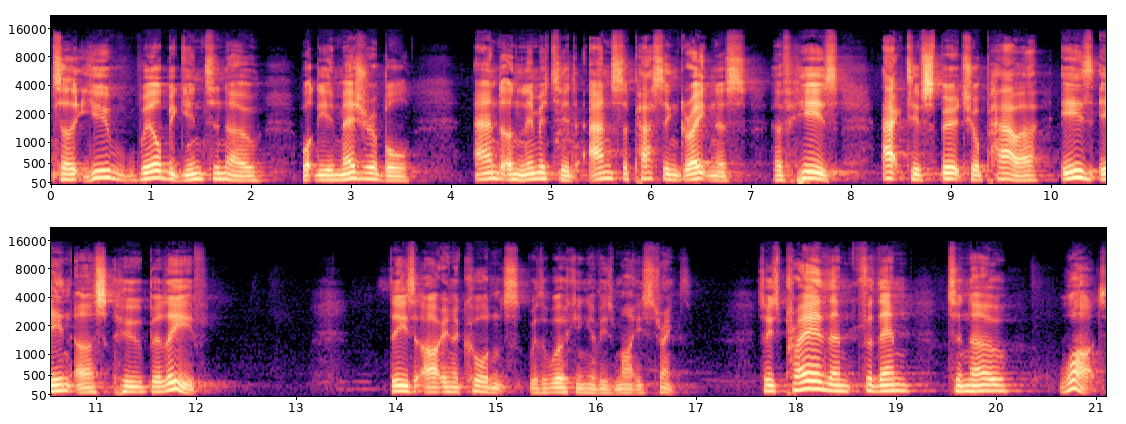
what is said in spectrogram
so that you will begin to know what the immeasurable and unlimited and surpassing greatness of his active spiritual power is in us who believe. These are in accordance with the working of his mighty strength. So he's praying them for them to know what?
